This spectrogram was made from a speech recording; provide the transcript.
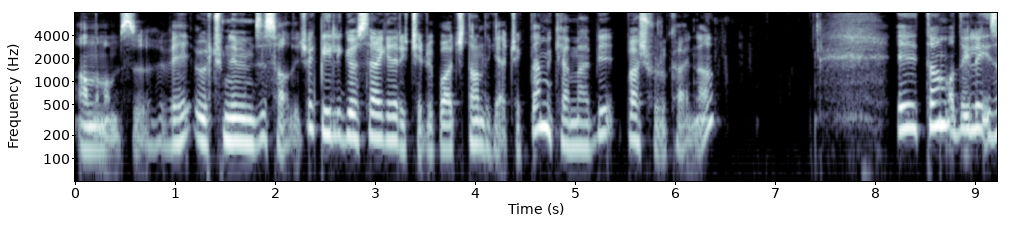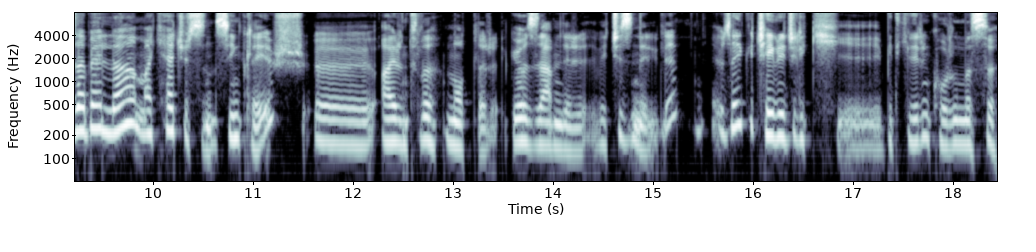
anlamamızı ve ölçümlememizi sağlayacak belli göstergeler içeriyor. Bu açıdan da gerçekten mükemmel bir başvuru kaynağı. E, tam adıyla Isabella McHutchison Sinclair e, ayrıntılı notları, gözlemleri ve çizimleriyle özellikle çevrecilik, e, bitkilerin korunması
